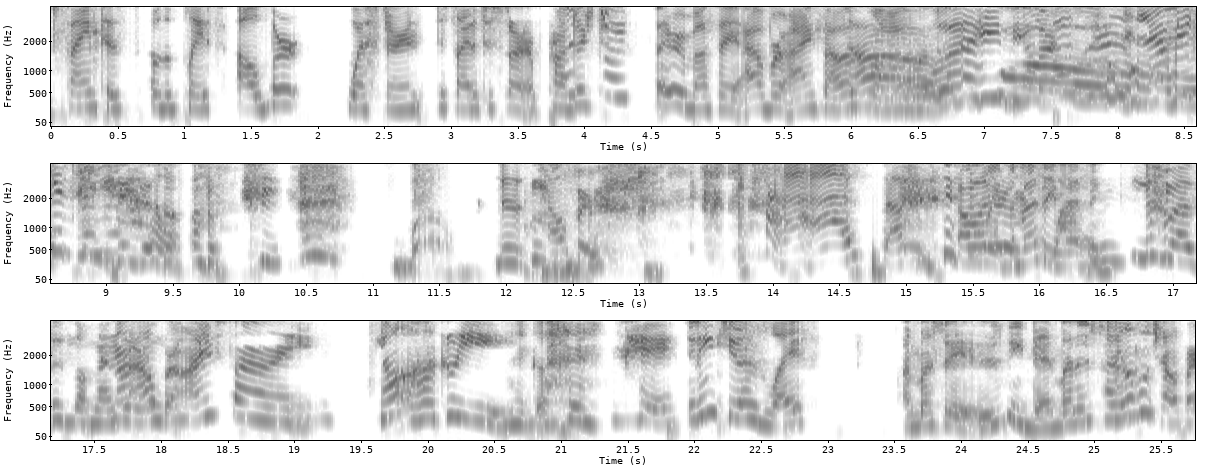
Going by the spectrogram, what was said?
scientists of the place, Albert Western, decided to start a project. They were about to say Albert Einstein. I was No. like, what? He Whoa. Let me continue. Whoa. The Albert, Stop. Wait, the math ain't mathing. The math is not math. not Albert Einstein. Y'all ugly. Oh my God. Okay. Did he cheat on his wife? I must say, isn't he dead by this He's time? also childbirth.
